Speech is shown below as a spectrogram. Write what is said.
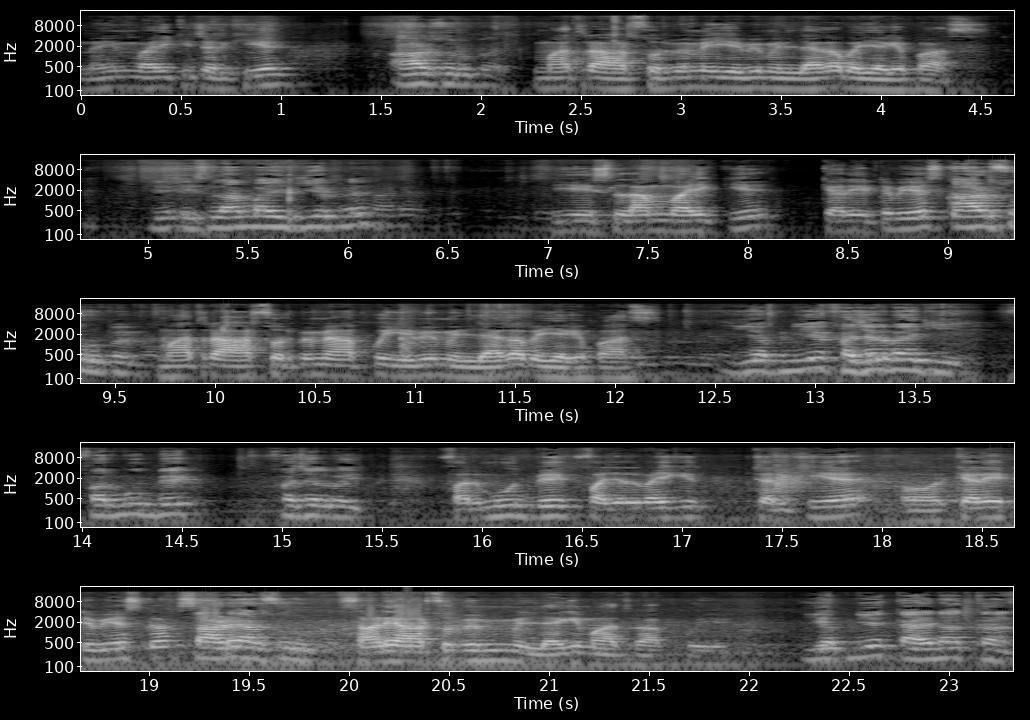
नईम भाई की चरखी है। आठ सौ रुपए। मात्र आठ सौ रुपये में ये भी मिल जाएगा भैया के पास। ये इस्लाम भाई की अपने। ये इस्लाम भाई की है। क्या रेट है भैया इसका? आठ सौ रुपए में। मात्र आठ सौ रुपये में आपको ये भी मिल जाएगा भैया के पास। ये अपनी है फजल भाई की फरमूद बेग। फजल भाई फरमूद बेग फजल भाई की चरखी है और क्या रेट है भैया इसका? साढ़े आठ सौ रुपए। साढ़े आठ सौ रुपये में मिल जाएगी मात्र आपको ये। ये अपनी है कायनात खान।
